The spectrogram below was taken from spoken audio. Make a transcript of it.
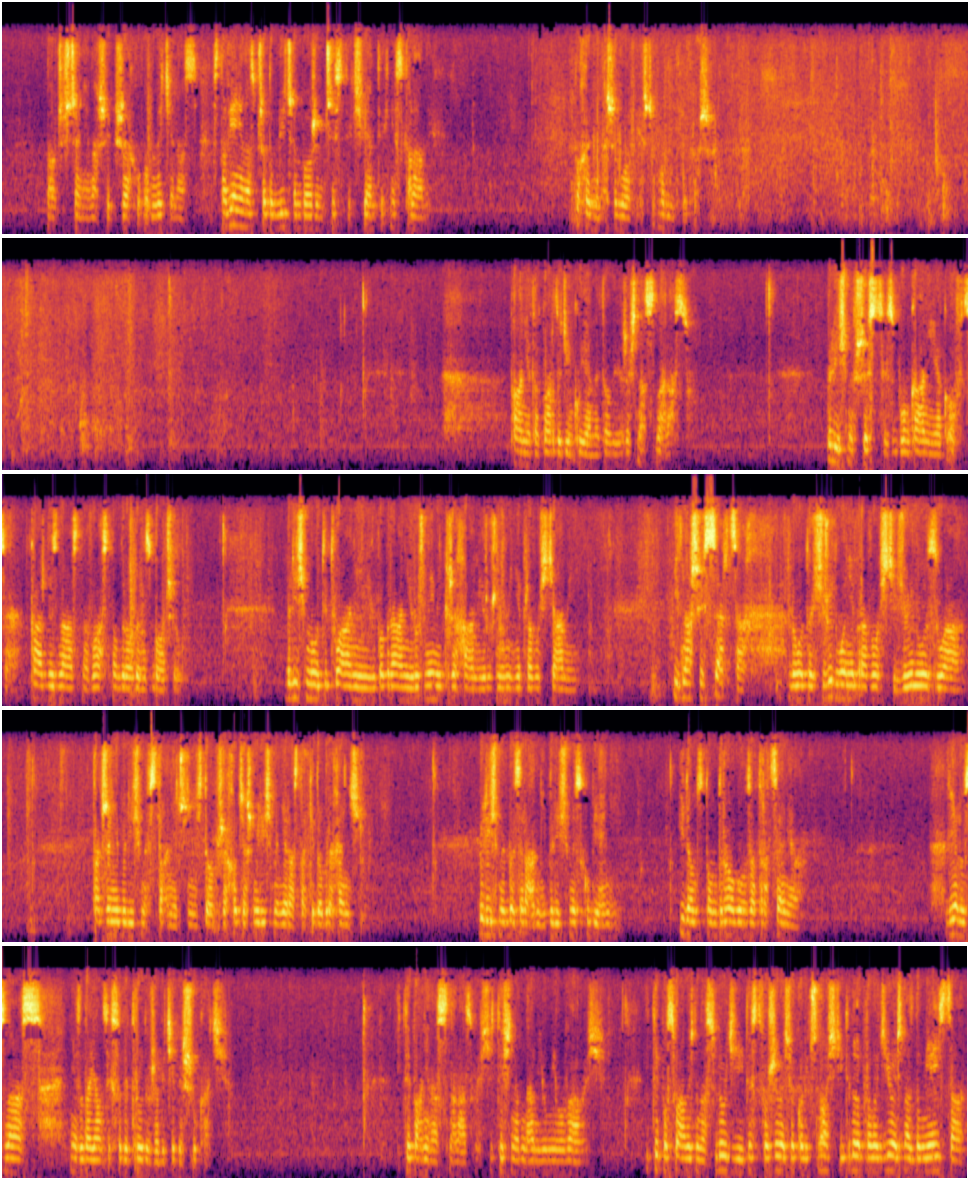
Na oczyszczenie naszych grzechów, obmycie nas, stawienie nas przed obliczem Bożym czystych, świętych, nieskalanych. Pochylmy nasze głowy jeszcze w modlitwie, proszę. Panie, tak bardzo dziękujemy Tobie, żeś nas znalazł. Byliśmy wszyscy zbłąkani jak owce. Każdy z nas na własną drogę zboczył. Byliśmy utytłani i różnymi grzechami, różnymi nieprawościami. I w naszych sercach było to źródło nieprawości, źródło zła. Także nie byliśmy w stanie czynić dobrze, chociaż mieliśmy nieraz takie dobre chęci. Byliśmy bezradni, byliśmy zgubieni. Idąc tą drogą zatracenia, wielu z nas nie zadających sobie trudu, żeby Ciebie szukać. I Ty, Panie, nas znalazłeś i Ty się nad nami umiłowałeś. I Ty posłałeś do nas ludzi, i Ty stworzyłeś okoliczności, i Ty doprowadziłeś nas do miejsca,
